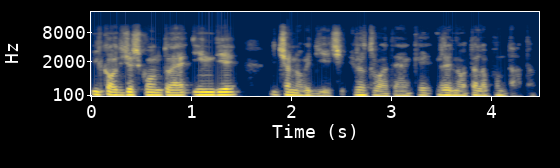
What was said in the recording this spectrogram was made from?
Il codice sconto è INDIE1910 e lo trovate anche nelle note alla puntata.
